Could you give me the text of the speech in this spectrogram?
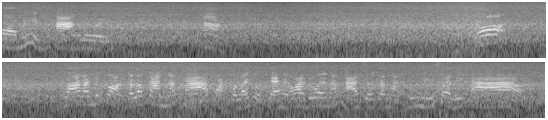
มองไม่เห็นทางเลย อะก็ลากันไปก่อนก็แล้วกันนะคะ ฝากกดไลค์กดแชร์ให้อ้อยด้วยนะคะ เจอกันใหม่พรุ่งนี้ สวัสดีค่ะ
